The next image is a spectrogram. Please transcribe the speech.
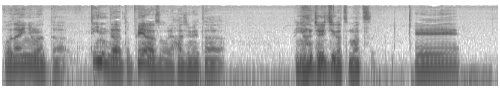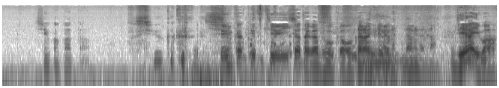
話題にもなった Tinder とペアーズを俺始めたいや11月末。へえ収穫あったの？収穫？収穫っていう言い方がどうかわからんけど。ダメだな出会いは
